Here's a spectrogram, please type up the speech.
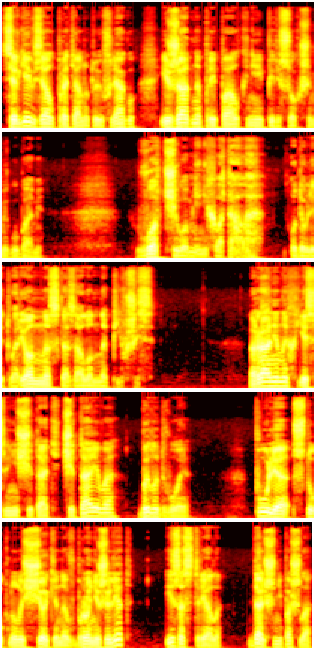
Сергей взял протянутую флягу и жадно припал к ней пересохшими губами. Вот чего мне не хватало, удовлетворенно сказал он, напившись. Раненых, если не считать Читаева, было двое. Пуля стукнула Щекина в бронежилет и застряла. Дальше не пошла.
